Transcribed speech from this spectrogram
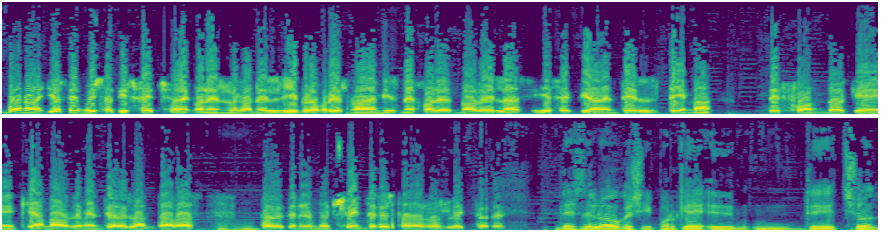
Bueno, yo estoy muy satisfecho ¿eh? con el con el libro porque es una de mis mejores novelas y efectivamente el tema de fondo que, que amablemente adelantabas puede tener mucho interés para los lectores. Desde luego que sí, porque eh, de hecho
